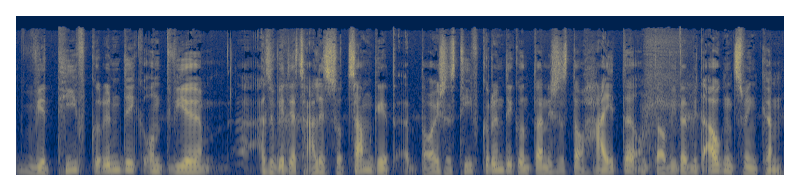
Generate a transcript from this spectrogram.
wie tiefgründig und wie also wie jetzt alles so zusammengeht. Da ist es tiefgründig und dann ist es da heiter und da wieder mit Augenzwinkern.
